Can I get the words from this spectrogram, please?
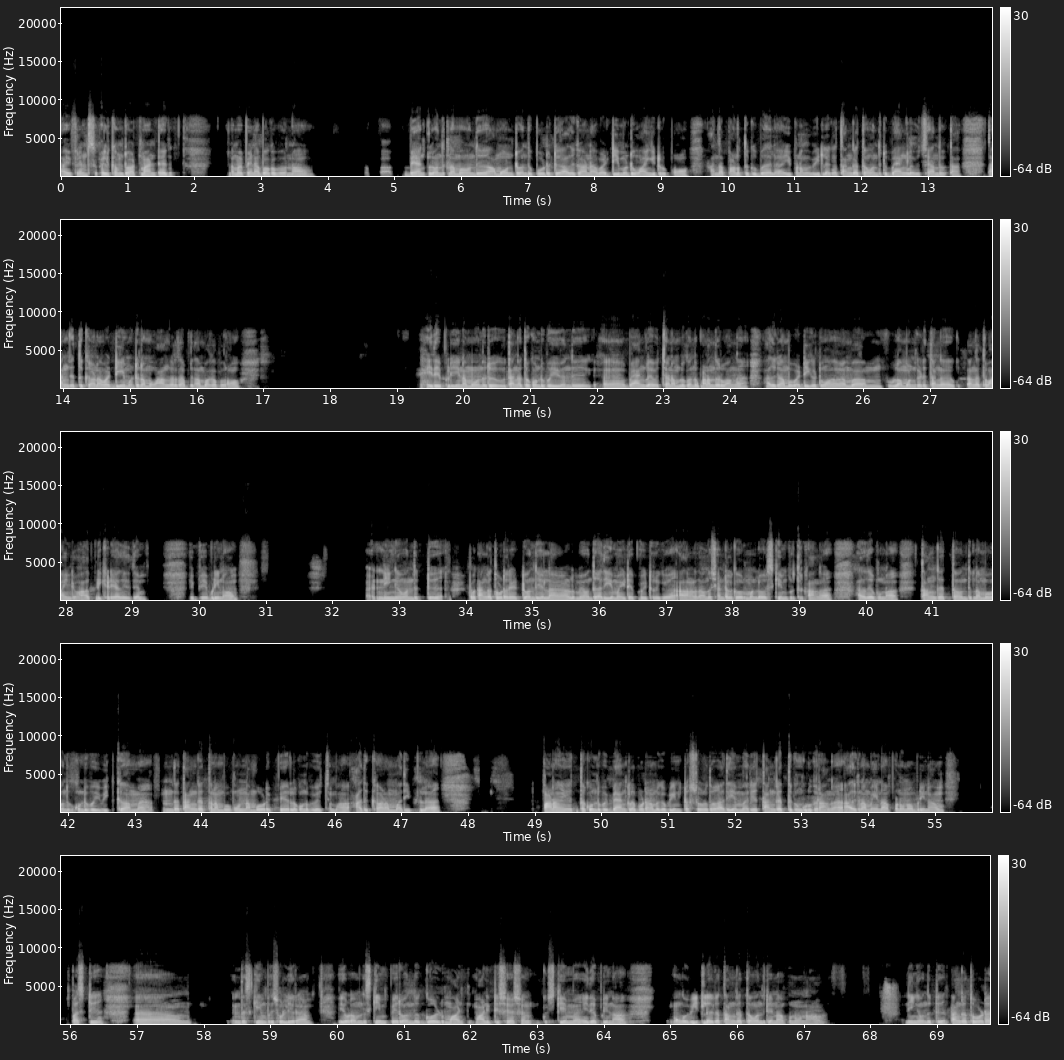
Hi friends welcome to Atman tech நம்ம இப்போ என்ன பார்க்க போகிறோம்னா பேங்க்கில் வந்துட்டு நம்ம வந்து அமௌண்ட்டை வந்து போட்டுட்டு அதுக்கான வட்டி மட்டும் வாங்கிட்டு இருப்போம். அந்த பணத்துக்கு பதிலாக இப்போ நம்ம வீட்டில் இருக்க தங்கத்தை வந்துட்டு பேங்க்கில் வச்சு அந்த த தங்கத்துக்கான வட்டியை மட்டும் நம்ம வாங்குறத அப்படி தான் பார்க்க போகிறோம் இது எப்படி நம்ம வந்துட்டு தங்கத்தை கொண்டு போய் வந்து பேங்க்கில் வச்சா நம்மளுக்கு வந்து பணம் தருவாங்க. அதுக்கு நம்ம வட்டி கட்டுவோம். நம்ம ஃபுல் அமௌண்ட் கட்டி தங்க தங்கத்தை வாங்கிக்குவோம். அப்படி கிடையாது இது. இப்போ எப்படின்னா நீங்கள் வந்துட்டு இப்போ தங்கத்தோட ரேட் வந்து எல்லா நாளுமே வந்து அதிகமாகிட்டே போயிட்டுருக்கு. அதனால தான் வந்து சென்ட்ரல் கவர்மெண்ட்டில் ஒரு ஸ்கீம் கொடுத்துருக்காங்க. அதாவது எப்படின்னா தங்கத்தை வந்து நம்ம வந்து கொண்டு போய் விற்காம இந்த தங்கத்தை நம்ம கொண்டு நம்மளோட பேரில் கொண்டு போய் வச்சோமா அதுக்கான மதிப்பில் பணத்தை கொண்டு போய் பேங்க்கில் போட்டால் நம்மளுக்கு எப்படி இன்ட்ரெஸ்ட் வருதோ அதே மாதிரி தங்கத்துக்கும் கொடுக்குறாங்க. அதுக்கு நம்ம என்ன பண்ணணும் அப்படின்னா ஃபஸ்ட்டு இந்த ஸ்கீம் பற்றி சொல்லிடுறேன். இதோட இந்த ஸ்கீம் பேர் வந்து கோல்டு மானி மானிட்டைசேஷன் ஸ்கீமு இது எப்படின்னா உங்கள் வீட்டில் இருக்க தங்கத்தை வந்துட்டு என்ன பண்ணுவோன்னா நீங்கள் வந்துட்டு தங்கத்தோட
